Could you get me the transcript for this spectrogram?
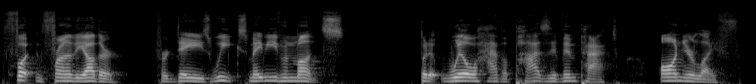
foot in front of the other for days, weeks, maybe even months. But it will have a positive impact on your life.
